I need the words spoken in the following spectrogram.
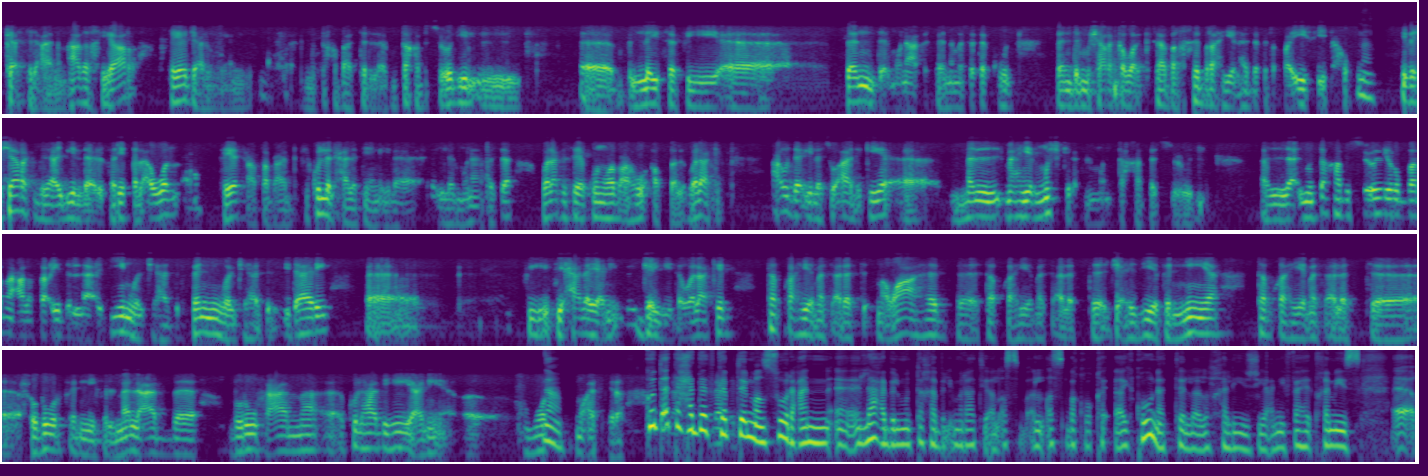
كأس العالم. هذا الخيار سيجعل يعني المنتخبات المنتخب السعودي ليس في بند المنافسه إنما ستكون بند المشاركة واكساب الخبرة هي الهدف الرئيسي له. نعم. إذا شارك بلاعبين الفريق الأول سيسعى طبعا في كل الحالتين إلى إلى المنافسة ولكن سيكون وضعه أفضل ولكن عودة إلى سؤالك ما هي المشكلة في المنتخب السعودي؟ المنتخب السعودي ربما على صعيد اللاعبين والجهاز الفني والجهاز الإداري في في حالة يعني جيدة ولكن تبقى هي مسألة مواهب تبقى هي مسألة جاهزية فنية تبقى هي مسألة حضور فني في الملعب ظروف عامة كل هذه يعني امور نعم. مؤثرة. كنت أتحدث كابتن منصور عن لاعب المنتخب الإماراتي الأسبق وأيقونة الخليج يعني فهد خميس.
